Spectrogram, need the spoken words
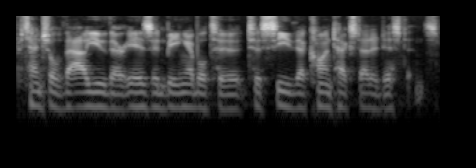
potential value there is in being able to to see the context at a distance.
